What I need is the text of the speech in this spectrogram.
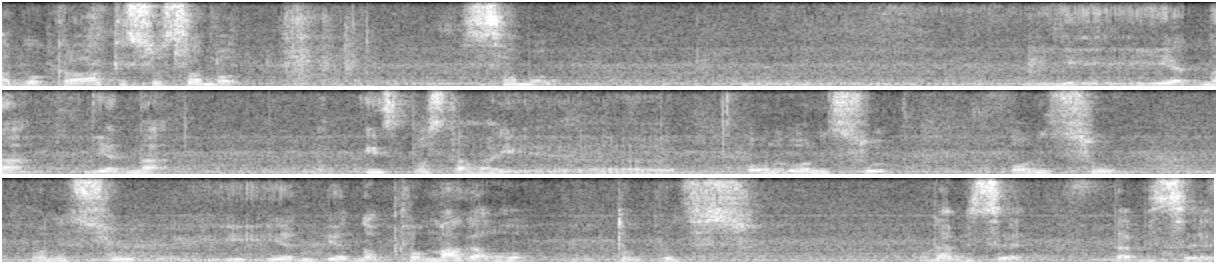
advokati su samo samo jedna jedna ispostava e, on, oni su oni su oni su jedno pomagalo u tom procesu da bi se da bi se e,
